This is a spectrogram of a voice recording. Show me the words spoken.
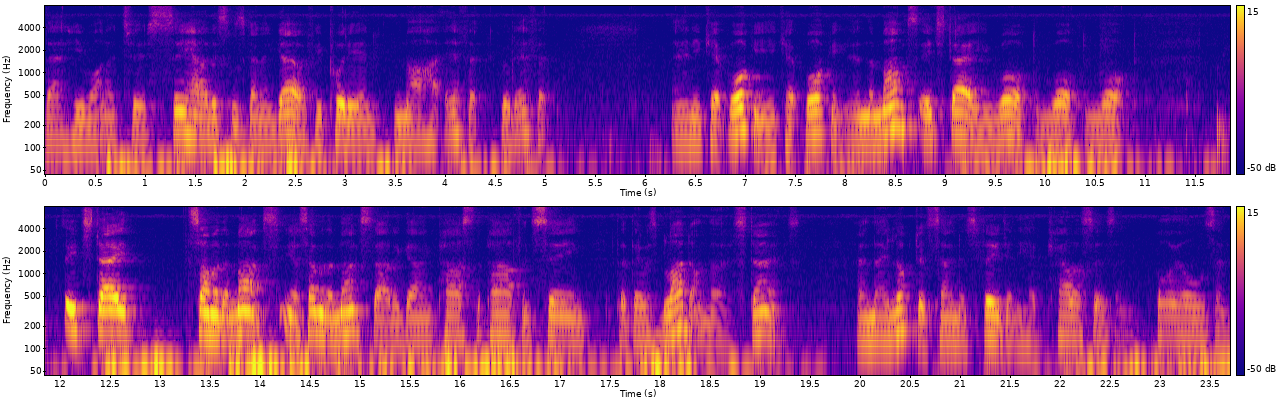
that he wanted to see how this was going to go if he put in maha effort, good effort. And he kept walking, he kept walking. And the monks, each day, he walked and walked and walked. Each day, some of the monks, you know, some of the monks started going past the path and seeing that there was blood on the stones. And they looked at Sona's feet and he had calluses and boils and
